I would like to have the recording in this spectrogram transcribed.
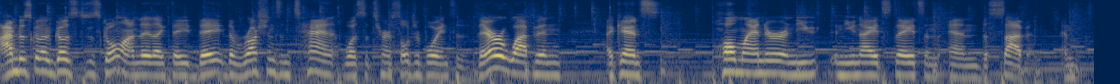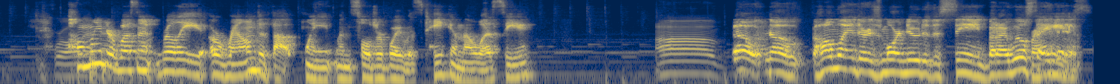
I'm just gonna go just go on. They like they they the Russians' intent was to turn Soldier Boy into their weapon against Homelander in the in the United States and and the Seven. Homelander wasn't really around at that point when Soldier Boy was taken, though, was he? Um, No, no, Homelander is more new to the scene, but I will say Right. this:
